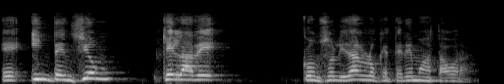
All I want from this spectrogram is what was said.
eh, intención que la de consolidar lo que tenemos hasta ahora.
